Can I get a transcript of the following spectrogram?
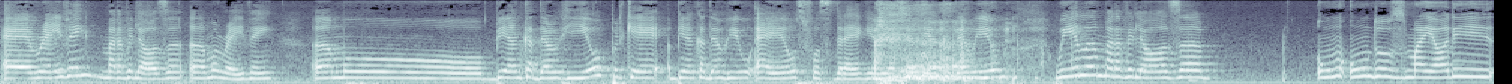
É, Raven, maravilhosa. Amo Raven. Amo Bianca Del Rio, porque Bianca Del Rio é eu, se fosse drag, eu ia ser a Bianca Del Rio. Willa, maravilhosa um, um dos maiores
